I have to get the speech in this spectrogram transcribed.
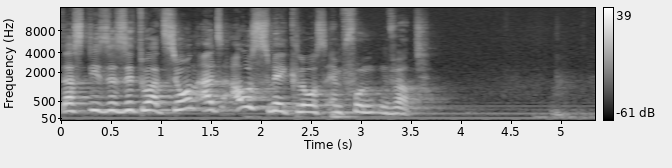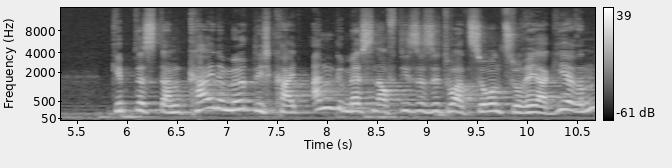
dass diese Situation als ausweglos empfunden wird. Gibt es dann keine Möglichkeit, angemessen auf diese Situation zu reagieren,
